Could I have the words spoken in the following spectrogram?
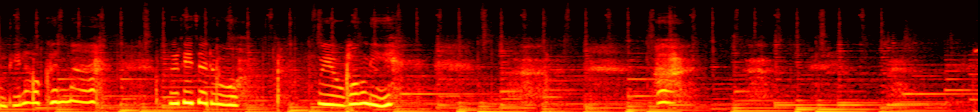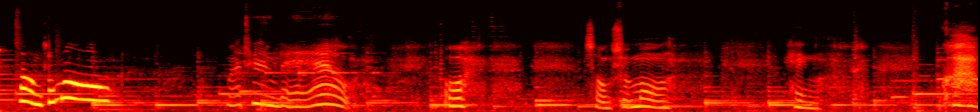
งที่เราขึ้นมา เพื่อที่จะดูวิวพวกนี้ สองชั่วโมง มาถึงแล้ว โอ้ยสองชั่วโมง แห่งความ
